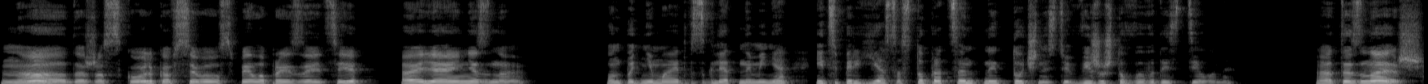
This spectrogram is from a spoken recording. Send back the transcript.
«Надо же, сколько всего успело произойти, а я и не знаю». Он поднимает взгляд на меня, и теперь я со стопроцентной точностью вижу, что выводы сделаны. «А ты знаешь,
